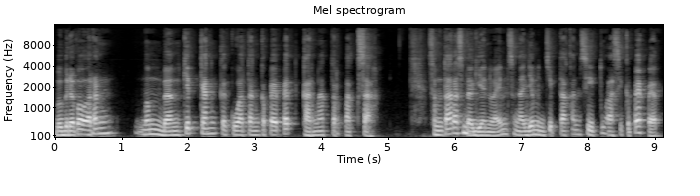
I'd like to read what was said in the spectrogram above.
Beberapa orang membangkitkan kekuatan kepepet karena terpaksa. Sementara sebagian lain sengaja menciptakan situasi kepepet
